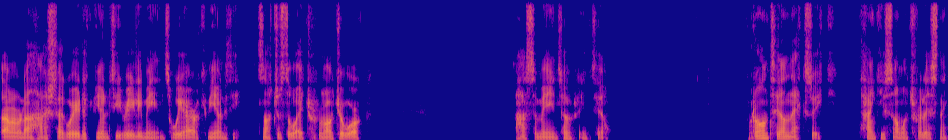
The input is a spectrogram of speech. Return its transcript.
I remember that hashtag we're the community really means we are a community. It's not just a way to promote your work. It has to mean something too. But until next week, thank you so much for listening.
